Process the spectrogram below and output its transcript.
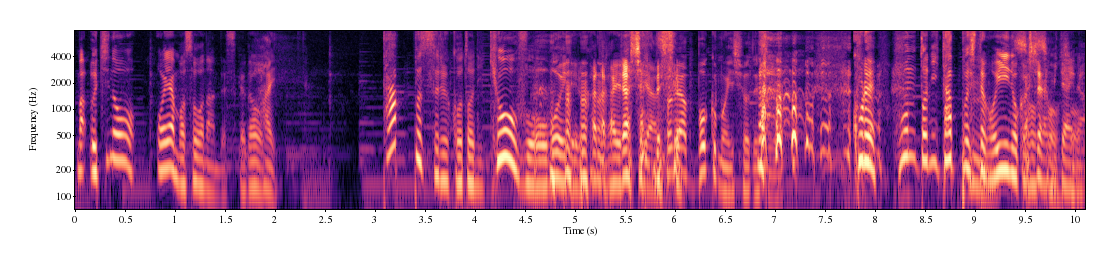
まあ、うちの親もそうなんですけど、はい。タップすることに恐怖を覚えている方がいらっしゃいるんですよ。やそれは。僕も一緒ですよ。これ、本当にタップしてもいいのかしうん。らみたいな。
